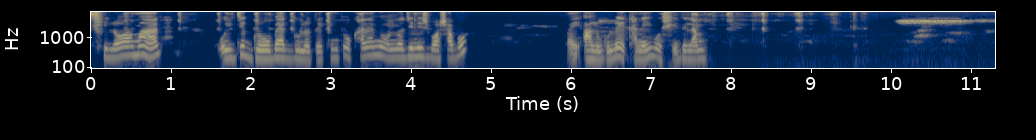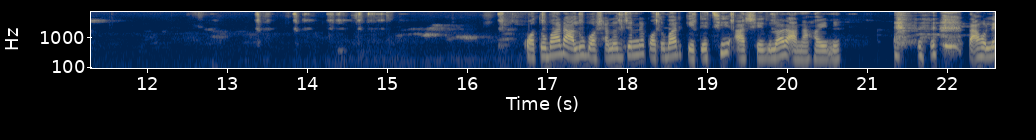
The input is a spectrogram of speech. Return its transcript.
ছিল আমার ওই যে গ্রো ব্যাগগুলোতে কিন্তু ওখানে আমি অন্য জিনিস বসাবো। তাই আলুগুলো এখানেই বসিয়ে দিলাম। কতবার আলু বসানোর জন্য কতবার কেটেছি আর সেগুলো আর আনা হয়নি। তাহলে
